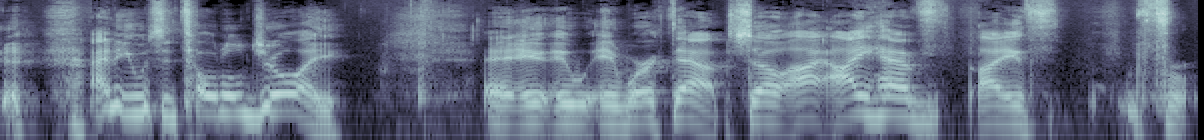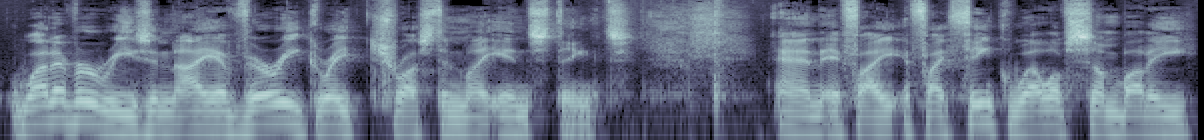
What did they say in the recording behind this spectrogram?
and he was a total joy. It, it, it worked out. So I, I have, I for whatever reason, I have very great trust in my instincts. And if I if I think well of somebody,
